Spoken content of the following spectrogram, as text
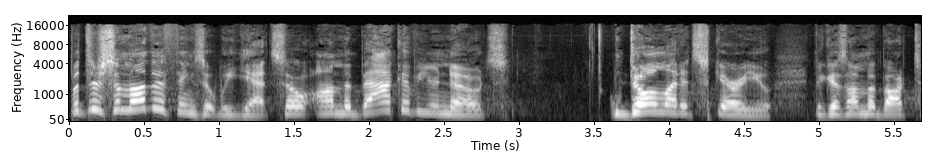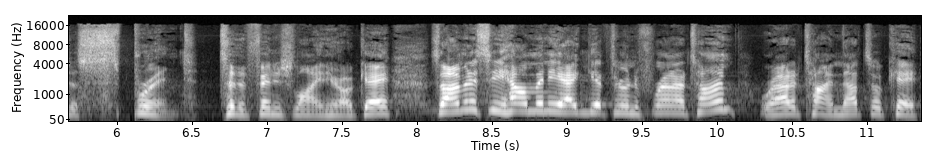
But there's some other things that we get. So on the back of your notes, don't let it scare you because I'm about to sprint to the finish line here, okay? So I'm to see how many I can get through. And if we're out of time, we're out of time. That's okay.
